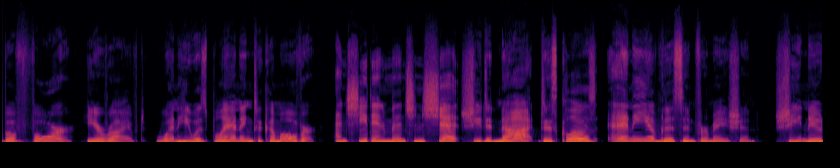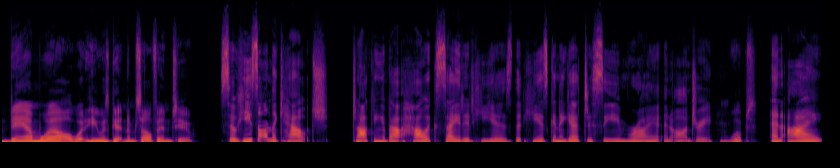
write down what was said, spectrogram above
before he arrived when he was planning to come over. And she didn't mention shit. She did not disclose any of this information. She knew damn well what he was getting himself into. So he's on the couch talking about how excited he is that he is going to get to see Mariah and Audrey. Whoops. And I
